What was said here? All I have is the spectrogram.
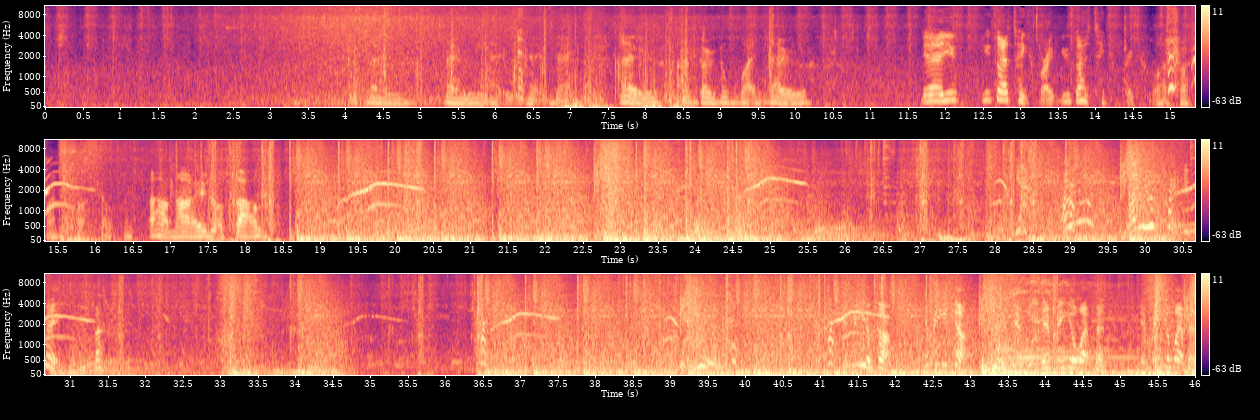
no, no, no, no, no, no. I'm going away. No. Yeah, you you guys take a break. You guys take a break while I try to find a fast travel. Oh no, not a thug. Your gun. Give me your gun. Give, give me your weapon. Give me your weapon.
